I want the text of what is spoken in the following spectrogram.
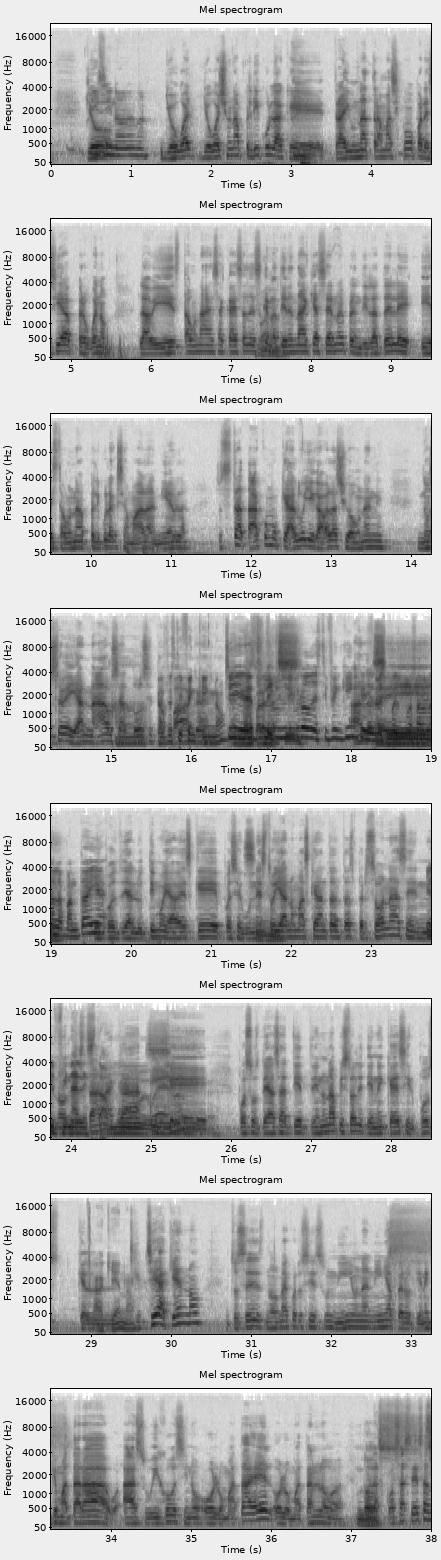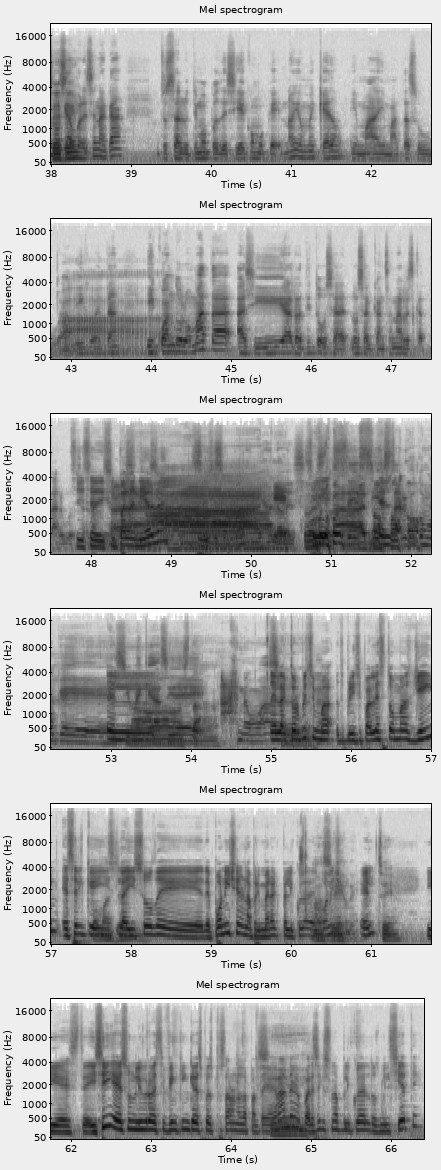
que yo, sí, sí, no, no, no. yo, yo watché una película que trae una trama así como parecía, pero bueno, la vi esta una vez acá, esas veces que Bueno. no tienes nada que hacer, ¿no? Y prendí la tele y estaba una película que se llamaba La Niebla. Entonces trataba como que algo llegaba a la ciudad, una ni- no se veía nada, o sea, Ah, todo se Es de tapaba. Stephen acá. King, ¿no? Sí, En es Netflix. un libro de Stephen King que después Sí. pasaron a la Y pantalla. pues y al último ya ves que, pues según Sí. esto ya nomás quedan tantas personas en El donde final están está acá muy y bueno. que, pues, o sea, tiene una pistola y tiene que decir, pues, que el- ¿A quién, no? Sí, ¿a quién, no? Entonces, no me acuerdo si es un niño o una niña, pero tiene que matar a, a su hijo, sino o lo mata a él o lo matan lo, o Los- las cosas esas, sí, ¿no? sí. Que aparecen acá. Entonces, al último, pues, decide como que, no, yo me quedo y, ma- y mata a su Ah. hijo. ¿verdad? Y cuando lo mata, así al ratito, o sea, los alcanzan a rescatar, güey. o Sí, sea, se la disipa la niebla. Ah, Sí, sí, Ah, es algo como que El- sí me quedé así de. está- Ah, no. El actor principal, principal es Thomas Jane, es el que Thomas la Jane. hizo de, de Punisher en la primera película de Ah, Punisher, sí. él. Sí. Y este y sí, es un libro de Stephen King que después pasaron a la pantalla Sí. grande, me parece que es una película del 2007.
